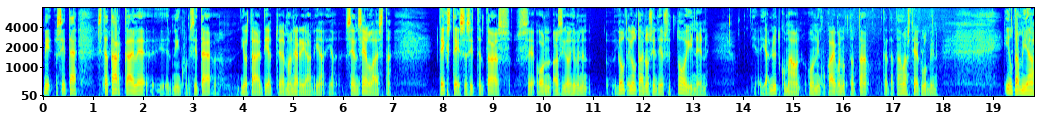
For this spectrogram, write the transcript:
niin sitä, sitä tarkkailee niin kuin sitä jotain tiettyä maneriaan ja, ja sen sellaista. Teksteissä sitten taas se on asioihin joltain osin tietysti toinen. Ja, ja nyt kun mä oon, oon niin kuin kaivannut tota, tätä Tavastia-klubin iltamia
